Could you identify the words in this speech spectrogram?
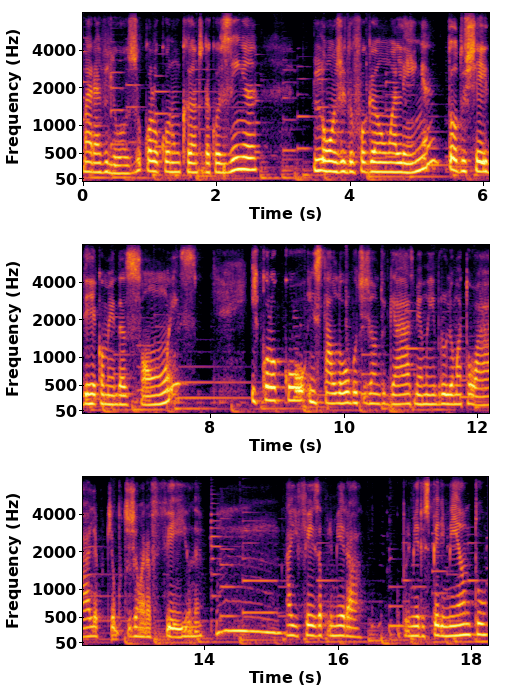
maravilhoso, colocou num canto da cozinha, longe do fogão a lenha, todo cheio de recomendações e colocou, instalou o botijão de gás. Minha mãe embrulhou uma toalha porque o botijão era feio, né? Hum. Aí fez a primeira, o primeiro experimento.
